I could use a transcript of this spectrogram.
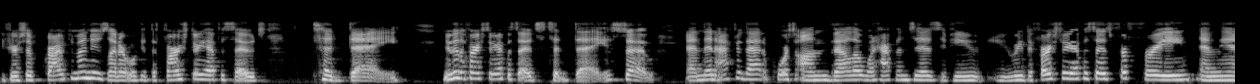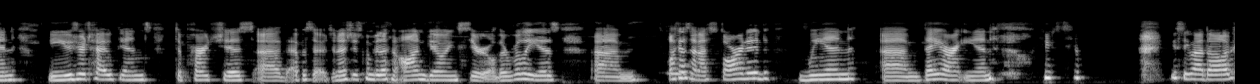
if you're subscribed to my newsletter, will get the first three episodes today. You get the first three episodes today. So and then after that, of course, on Vela, what happens is if you, you read the first three episodes for free, and then you use your tokens to purchase uh, the episodes. And it's just going to be like an ongoing serial. There really is, um, like I said, I started when um, they are in, you, see, you see my dog?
